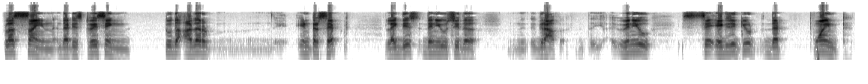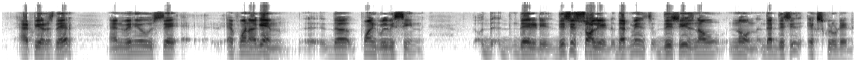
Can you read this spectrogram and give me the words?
plus sign that is tracing to the other intercept like this then you see the graph. When you say execute that point appears there. And when you say F1 again the point will be seen there it is. This is solid. That means this is now known that this is excluded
